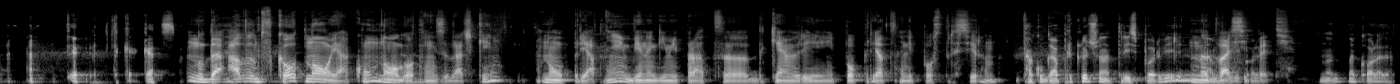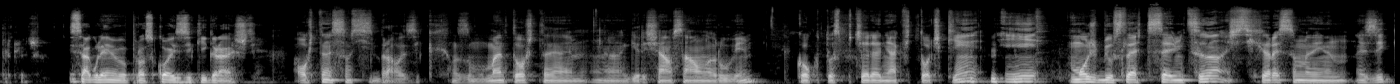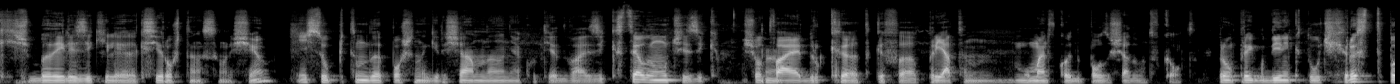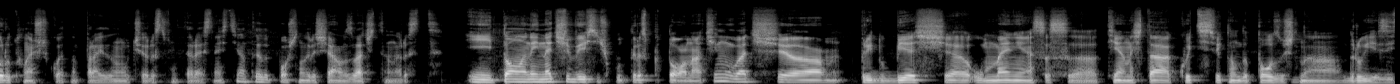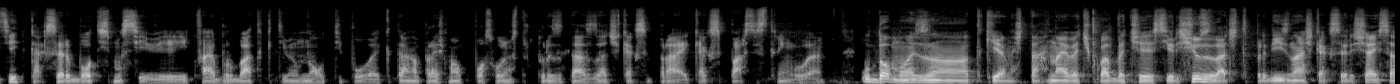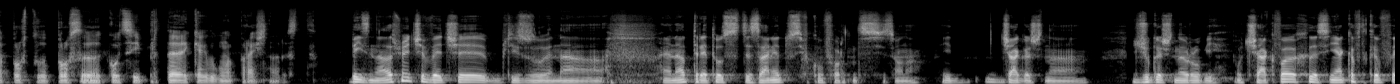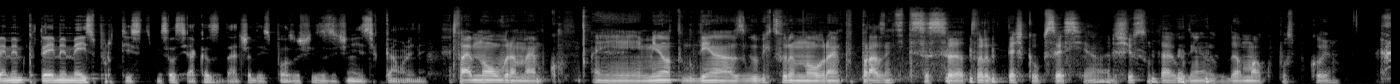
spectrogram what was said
така казвам. Но да, Advent of Code много яко, много готини задачки, много приятни. Винаги ми правят декември по-приятен или по-стресиран. Това кога приключва? На 31 или На преди 25. коледа? На, на коледа приключва. И сега големия въпрос. Кой език играеш ти? Още не съм си избрал език. За момента още а, ги решавам само на Ruby, колкото спечеля някакви точки и може би от следващата седмица ще си харесам един език, ще бъде или език или елексир, още не съм решил. И ще се опитам да почна да ги решавам на някои от тия два езика, с цел да науча език. Защото А. това е друг а, такъв а, приятен момент, в който да ползваш Advent of Code. Първо преди години, като учих ръст, първото нещо, което направих да науча ръст в интерес на истината е да почна да решавам задачите на ръст. И то, нали, не че види всичко от ръст по този начин, обаче а, придобиеш а, умения с а, тия неща, които си свикнал да ползваш на други езици. Как се работи с масиви, каква е борбата, като има много типове, как трябва да направиш малко по-сложна структура за тази задача, как се прави, как се парси стрингове. Удобно е за такива неща. Най-вече, когато вече си решил задачата преди знаеш как се реша и сега просто въпроса, който се и пред теб е как да го направиш на ръст. Бе, изненадаш ме, че вече е близо една, една трета от състезанието си в комфортната си зона. И джагаш на джугаш на Руби. Очаквах да си някакъв такъв ММ, като ММА спортист. Мисля, всяка задача да използваш езичен език, камо ли не. Това е много времемко. И миналата година загубих твърде много време по празниците с твърде тежка обсесия. Решил съм тази година да го дам малко по-спокойно.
